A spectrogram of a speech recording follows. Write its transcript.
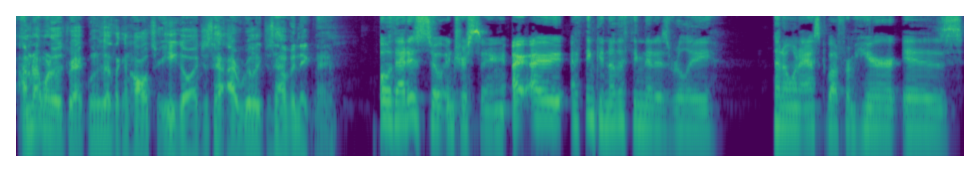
I'm not one of those drag queens that's like an alter ego. I just ha- I really just have a nickname. Oh, that is so interesting. I, I I think another thing that is really that I want to ask about from here is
